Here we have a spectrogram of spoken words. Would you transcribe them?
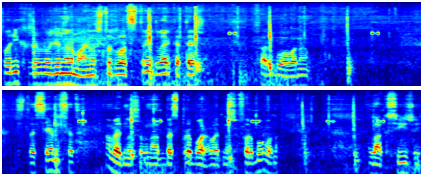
Поріг вже вроді нормально. 123, дверка теж фарбована. 170. Ну, видно, що вона без прибору, видно, що фарбована. Лак свіжий.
